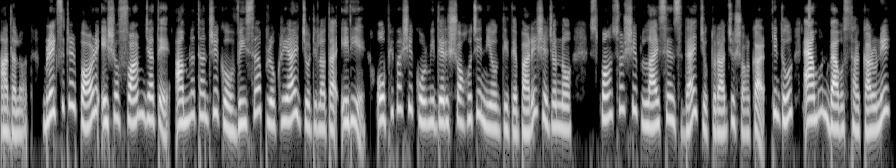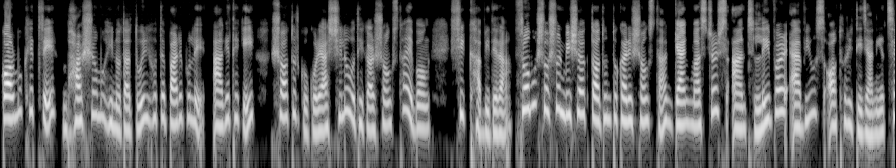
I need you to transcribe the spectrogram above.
আদালত। ব্রেক্সিটের পর এসব ফার্ম যাতে আমলাতান্ত্রিক ও ভিসা প্রক্রিয়ায় জটিলতা এড়িয়ে অভিবাসী কর্মীদের সহজে নিয়োগ দিতে পারে সেজন্য স্পন্সরশিপ লাইসেন্স দেয় যুক্তরাজ্য সরকার। কিন্তু এমন ব্যবস্থার কারণে কর্মক্ষেত্রে ভারসাম্যহীনতা তৈরি হতে পারে বলে আগে থেকেই সতর্ক করে আসছিল অধিকার সংস্থা এবং শিক্ষাবিদেরা। শ্রম শোষণ বিষয়ক তদন্তকারী সংস্থা gangmasters and labour abuse authority জানিয়েছে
